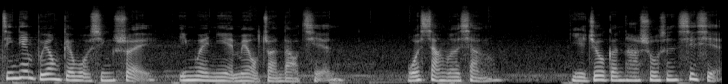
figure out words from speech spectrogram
今天不用给我薪水，因为你也没有赚到钱。”我想了想，也就跟他说声谢谢，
